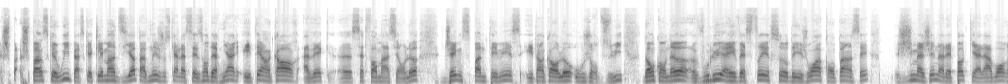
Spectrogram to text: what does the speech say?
Je, pense que oui, parce que Clément Diop, à venir jusqu'à la saison dernière, était encore avec euh, cette formation-là. James Pantemis est encore là aujourd'hui. Donc, on a voulu investir sur des joueurs qu'on pensait, j'imagine à l'époque, qu'il allait avoir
